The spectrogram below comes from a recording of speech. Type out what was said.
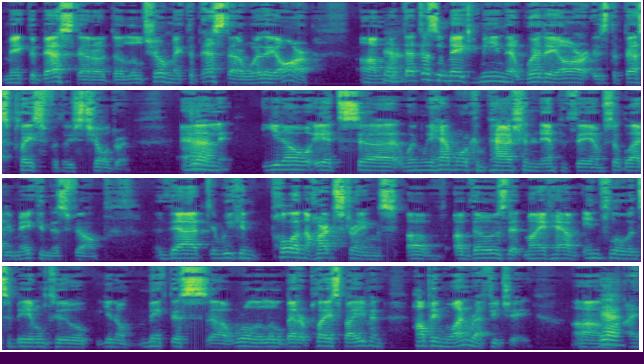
make the best out of the little children, make the best out of where they are. Um, yeah. But that doesn't make mean that where they are is the best place for these children. And yeah. you know, it's uh, when we have more compassion and empathy. I'm so glad you're making this film that we can pull on the heartstrings of of those that might have influence and be able to you know make this uh, world a little better place by even helping one refugee. Um, yeah. I,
